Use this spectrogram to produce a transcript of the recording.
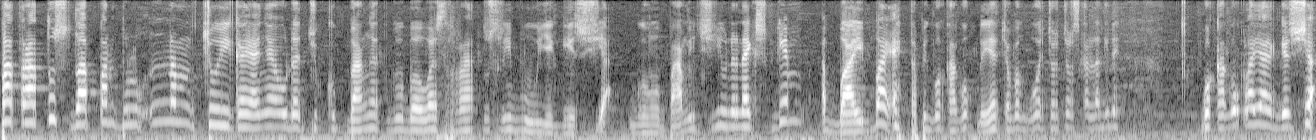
486 cuy. Kayaknya udah cukup banget gue bawa 100 ribu. Ya guys ya gue mau pamit see you the next game bye bye eh tapi gue kagok deh ya. Coba gue cocok sekali lagi deh. Gue kagok lah ya guys ya.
